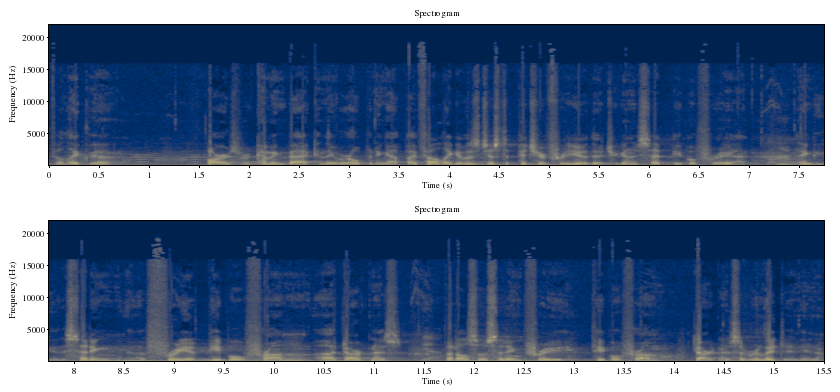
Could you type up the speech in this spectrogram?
felt like the bars were coming back and they were opening up. I felt like it was just a picture for you that you're going to set people free. I think setting free of people from uh, darkness, yeah. but also setting free people from darkness of religion, you know.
